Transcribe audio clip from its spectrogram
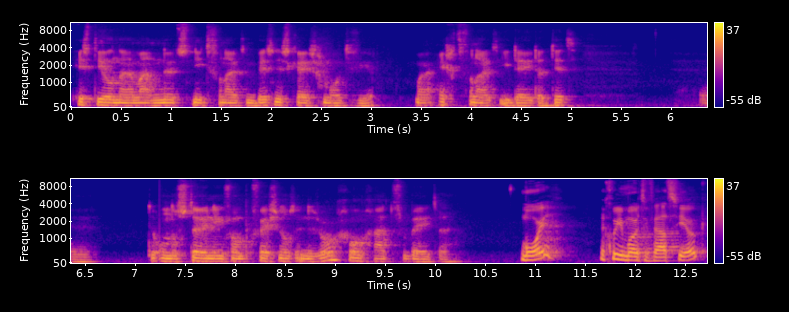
is deelname aan nuts niet vanuit een business case gemotiveerd, maar echt vanuit het idee dat dit uh, de ondersteuning van professionals in de zorg gewoon gaat verbeteren. Mooi, een goede motivatie ook.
